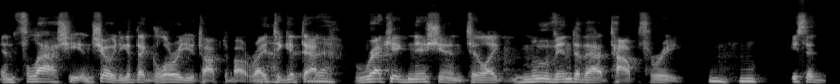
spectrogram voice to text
and flashy and showy to get that glory you talked about, right? Yeah, to get that yeah. recognition, to like move into that top 3 mm-hmm. He said,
